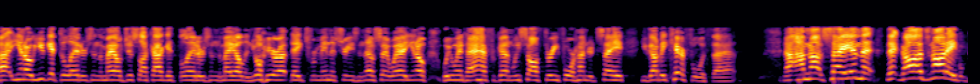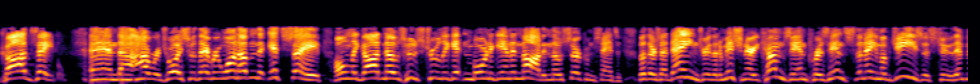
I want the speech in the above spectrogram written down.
uh, you know, you get the letters in the mail just like I get the letters in the mail, and you'll hear updates from ministries, and they'll say, "Well, you know, we went to Africa and we saw three, four hundred saved." You got to be careful with that. Now, I'm not saying that, that God's not able. God's able. And uh, I rejoice with every one of them that gets saved. Only God knows who's truly getting born again and not in those circumstances. But there's a danger that a missionary comes in, presents the name of Jesus to them,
